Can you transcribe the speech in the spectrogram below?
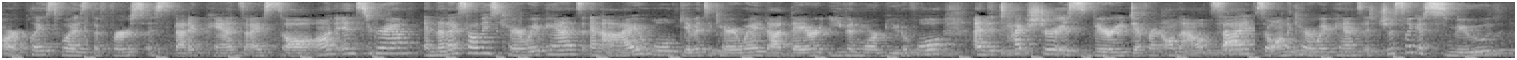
Our Place was the first aesthetic pans I saw on Instagram, and then I saw these Caraway pans, and I will give it to Caraway that they are even more beautiful, and the texture is very different on the outside. So on the Caraway pans, it's just like a smooth,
